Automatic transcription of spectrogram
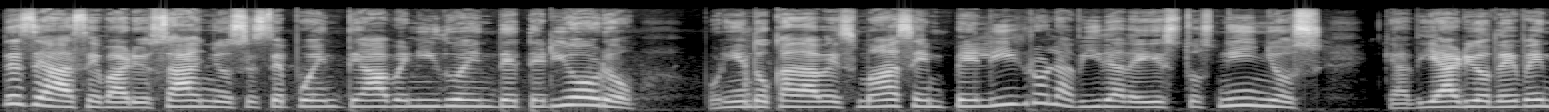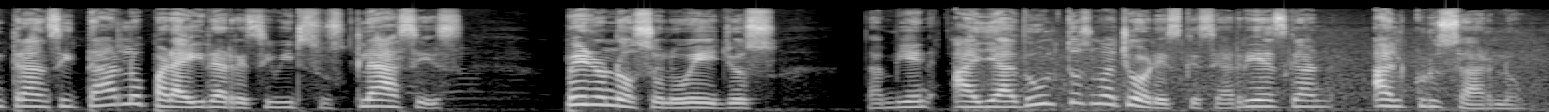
Desde hace varios años este puente ha venido en deterioro, poniendo cada vez más en peligro la vida de estos niños, que a diario deben transitarlo para ir a recibir sus clases. Pero no solo ellos, también hay adultos mayores que se arriesgan al cruzarlo.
